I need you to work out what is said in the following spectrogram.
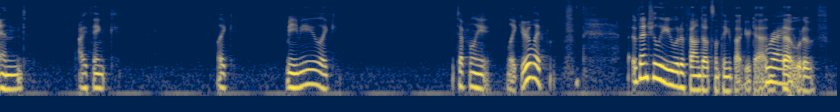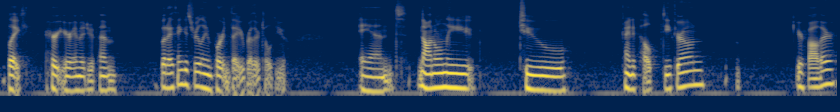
And I think like maybe like definitely like your life eventually you would have found out something about your dad Right. that would have like hurt your image of him but i think it's really important that your brother told you and not only to kind of help dethrone your father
